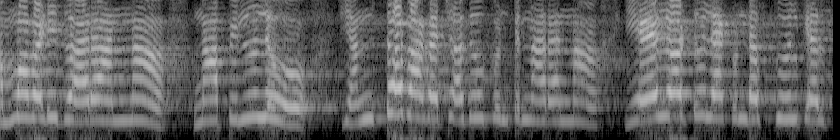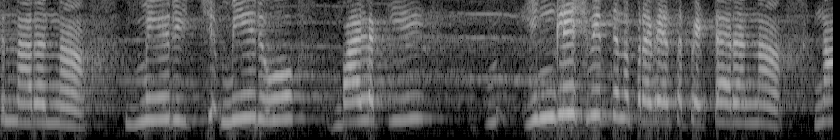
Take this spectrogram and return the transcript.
అమ్మఒడి ద్వారా అన్న నా పిల్లలు ఎంతో బాగా చదువుకుంటున్నారన్న. ఏ లోటు లేకుండా స్కూల్కి వెళ్తున్నారన్న. మీరు ఇచ్చి మీరు వాళ్ళకి ఇంగ్లీష్ విద్యను ప్రవేశపెట్టారన్న నా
